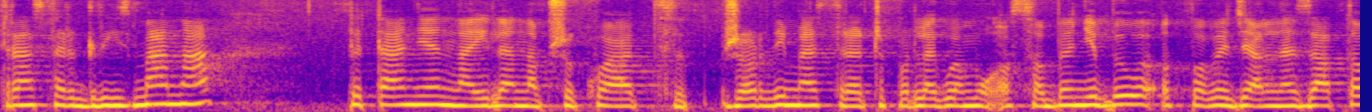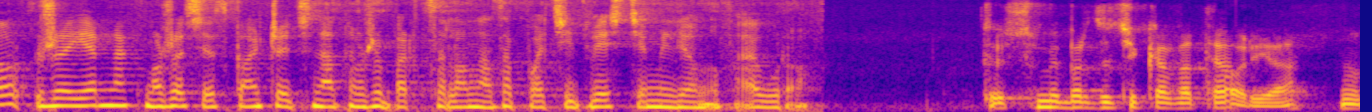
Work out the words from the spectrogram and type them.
transfer Griezmana. Pytanie, na ile na przykład Jordi Mestre czy podległe mu osoby nie były odpowiedzialne za to, że jednak może się skończyć na tym, że Barcelona zapłaci 200 milionów euro. To jest w sumie bardzo ciekawa teoria. No,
